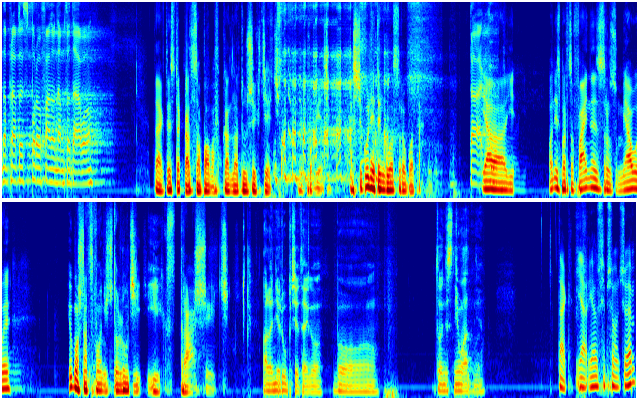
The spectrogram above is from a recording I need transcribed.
naprawdę sporo fanu nam to dało. Tak, to jest taka zabawka dla dużych dzieci. A szczególnie ten głos robota. Tak. Ja, on jest bardzo fajny, zrozumiały i można dzwonić do ludzi i ich straszyć. Ale nie róbcie tego, bo to jest nieładnie. Tak, ja, ja już się przyłączyłem.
